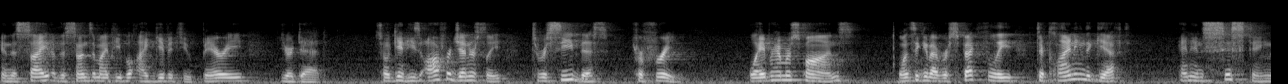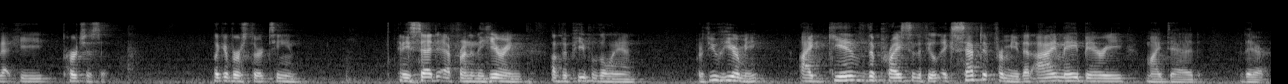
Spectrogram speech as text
In the sight of the sons of my people, I give it to you. Bury your dead. So again, he's offered generously to receive this for free. Well, Abraham responds, once again, by respectfully declining the gift and insisting that he purchase it. Look at verse 13. And he said to Ephron in the hearing of the people of the land, But if you hear me, I give the price of the field. Accept it from me, that I may bury my dead there.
